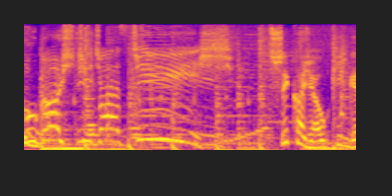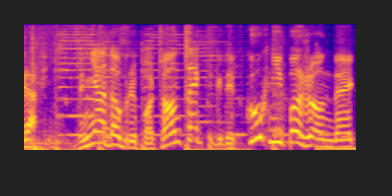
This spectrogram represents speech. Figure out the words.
ugościć was dziś. Trzy koziołki grafii. Dnia dobry początek, gdy w kuchni porządek.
